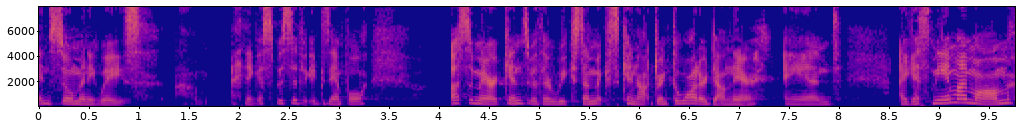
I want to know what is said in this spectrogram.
in so many ways. Um, I think a specific example: us Americans with our weak stomachs cannot drink the water down there, and I guess me and my mom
